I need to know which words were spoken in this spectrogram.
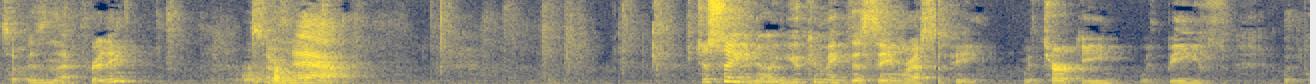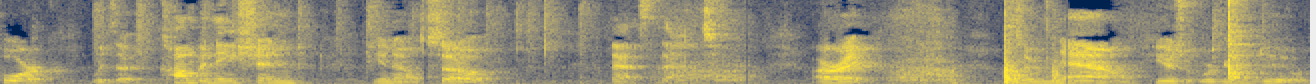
So isn't that pretty? So now, just so you know, you can make the same recipe with turkey, with beef, with pork, with a combination, you know, so that's that. All right, so now here's what we're gonna do,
